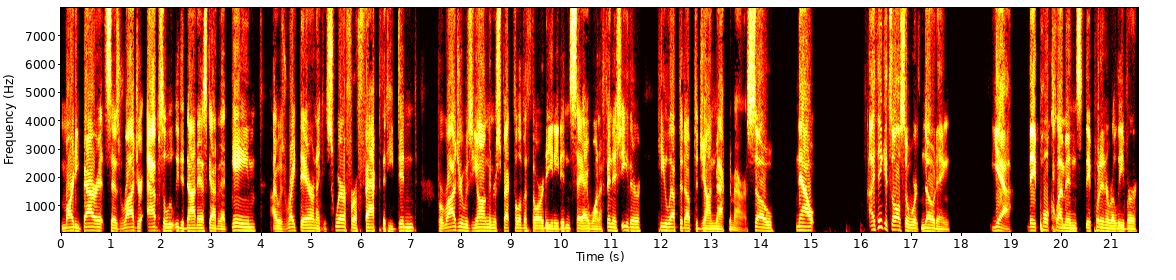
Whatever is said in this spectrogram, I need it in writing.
Marty Barrett says Roger absolutely did not ask out of that game. I was right there and I can swear for a fact that he didn't. But Roger was young and respectful of authority, and he didn't say, I want to finish either. He left it up to John McNamara. So now I think it's also worth noting yeah, they pull Clemens, they put in a reliever.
